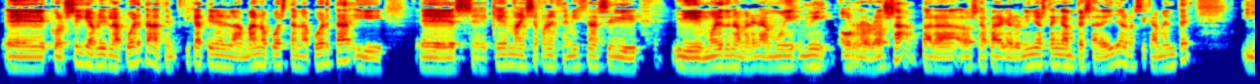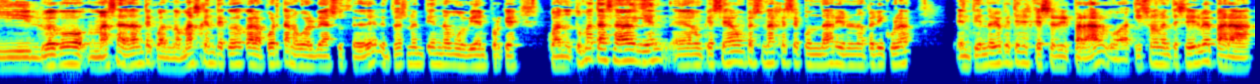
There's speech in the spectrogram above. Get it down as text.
eh, consigue abrir la puerta, la científica tiene la mano puesta en la puerta y eh, se quema y se pone en cenizas y, y muere de una manera muy, muy horrorosa para, o sea, para que los niños tengan pesadillas, básicamente. Y luego, más adelante, cuando más gente toca la puerta, no vuelve a suceder. Entonces no entiendo muy bien, porque cuando tú matas a alguien, eh, aunque sea un personaje secundario en una película, entiendo yo que tienes que servir para algo. Aquí solamente sirve para.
